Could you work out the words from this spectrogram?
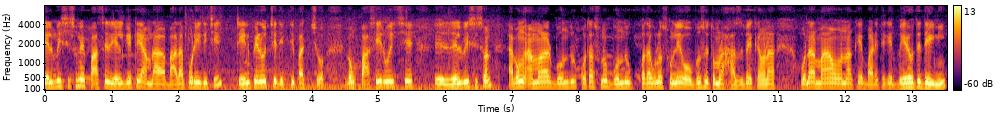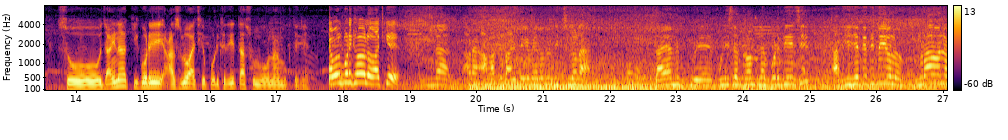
রেলওয়ে স্টেশনের পাশে রেল গেটে আমরা বাধা পড়ে গেছি। ট্রেন পেরোচ্ছে, দেখতে পাচ্ছ, এবং পাশেই রয়েছে রেলওয়ে স্টেশন এবং আমার বন্ধুর কথা শুনো বন্ধু কথাগুলো শুনলে অবশ্যই তোমরা হাসবে, কেননা ওনার মা ওনাকে বাড়ি থেকে বের হতে দেয়নি। সো, জানি না কী করে আসলো আজকে পরীক্ষা দিয়ে, তা শুনব ওনার মুখ থেকে। কেমন পরীক্ষা হলো আজকে? আমাকে বাড়ি থেকে বের হতে দিচ্ছিল না। তাই আমি পুলিশের ফর্ম ফিল করে দিয়েছি। আজকে যেতে দিতেই হলো। ঘুরা হলো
